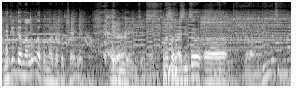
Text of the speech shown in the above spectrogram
Mungkin karena lu nggak pernah dapet cewek. Iya. terus habis itu eh, Dalami juga sih bener.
